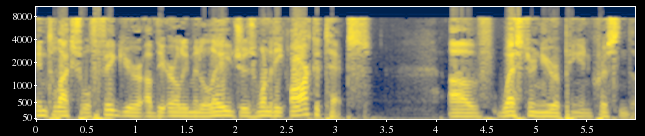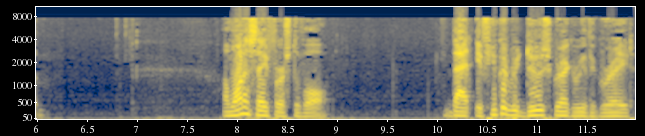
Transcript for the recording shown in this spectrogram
intellectual figure of the early Middle Ages, one of the architects of Western European Christendom. I want to say, first of all, that if you could reduce Gregory the Great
